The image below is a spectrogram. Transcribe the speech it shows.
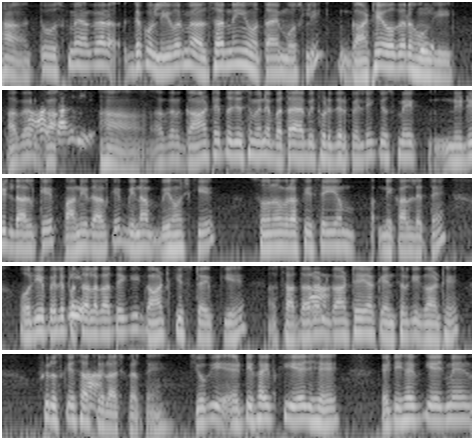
हाँ तो उसमें अगर देखो लीवर में अल्सर नहीं होता है मोस्टली गांठें वगैरह होंगी। अगर हाँ, गा- हाँ। अगर गांठ है तो जैसे मैंने बताया अभी थोड़ी देर पहले कि उसमें एक नीडल डाल के पानी डाल के बिना बेहोश किए सोनोग्राफी से ही हम निकाल लेते हैं। और ये पहले पता लगाते हैं कि गांठ किस टाइप की है। साधारण हाँ। गांठ है या कैंसर की गांठ है फिर उसके हिसाब से हाँ। इलाज करते हैं। क्योंकि 85 की एज है 85 की एज में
